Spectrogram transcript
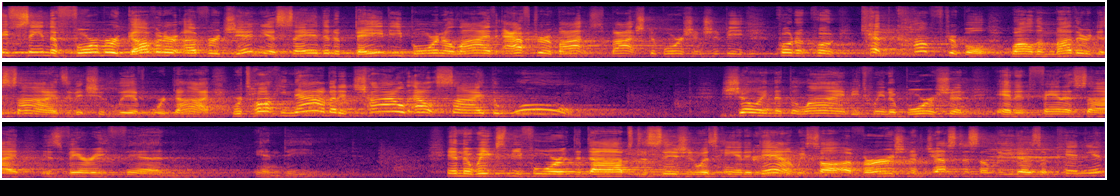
have seen the former governor of Virginia say that a baby born alive after a botched abortion should be, quote unquote, kept comfortable while the mother decides if it should live or die. We're talking now about a child outside the womb showing that the line between abortion and infanticide is very thin indeed. In the weeks before the Dobbs decision was handed down, we saw a version of Justice Alito's opinion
